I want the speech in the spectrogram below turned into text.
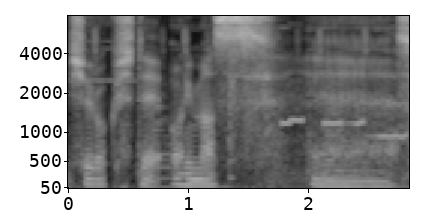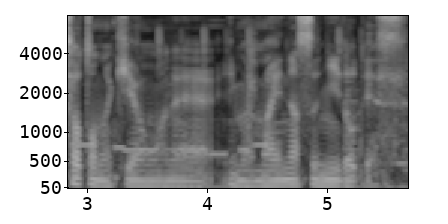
収録しております。えー、外の気温はね、今マイナス2度です。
